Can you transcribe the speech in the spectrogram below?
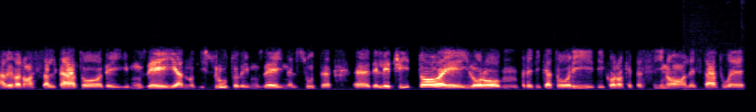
avevano assaltato dei musei, hanno distrutto dei musei nel sud eh, dell'Egitto e i loro mh, predicatori dicono che persino le statue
